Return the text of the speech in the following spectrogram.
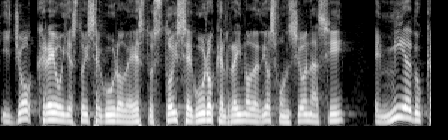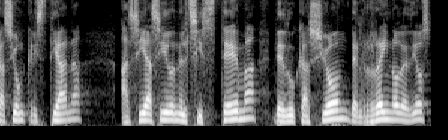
Y yo creo y estoy seguro de esto, estoy seguro que el reino de Dios funciona así. En mi educación cristiana, así ha sido en el sistema de educación del reino de Dios.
